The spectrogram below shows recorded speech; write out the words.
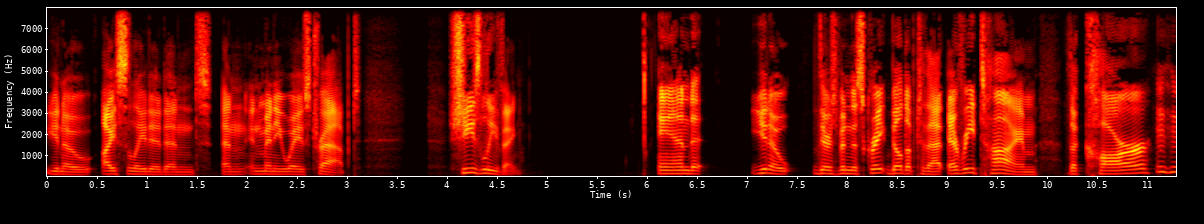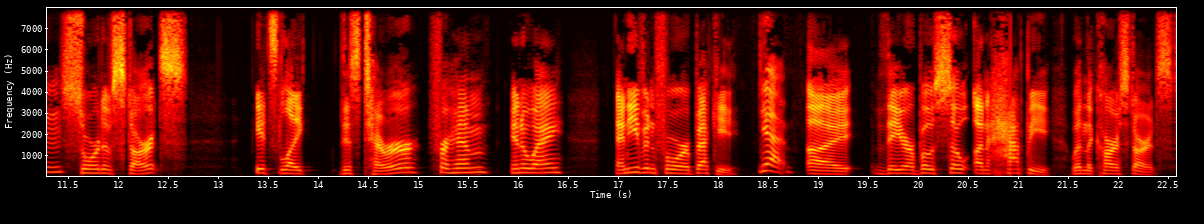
you know, isolated and and in many ways trapped. She's leaving. And you know, there's been this great build up to that. Every time the car Mhm. sort of starts, it's like this terror for him in a way. And even for Becky, Yeah. uh, they are both so unhappy when the car starts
